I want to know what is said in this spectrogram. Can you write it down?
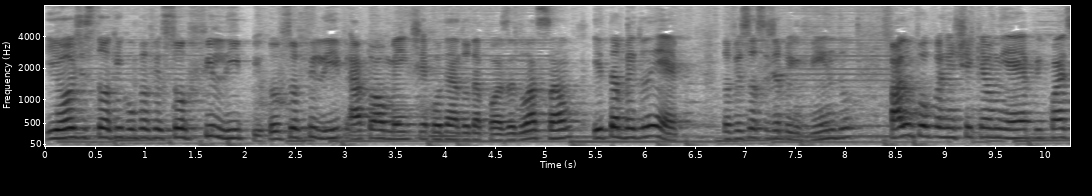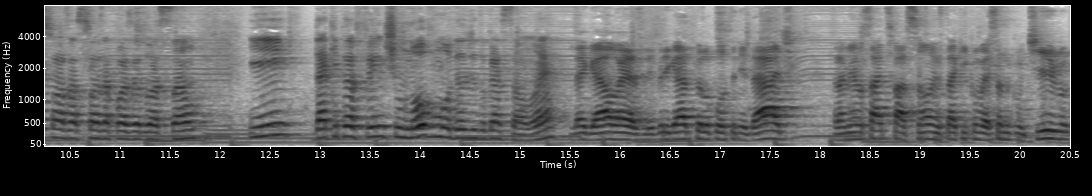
E hoje estou aqui com o professor Felipe. O professor Felipe atualmente é coordenador da pós-graduação e também do INEP. Professor, seja bem-vindo. Fale um pouco para a gente o que é o INEP, quais são as ações da pós-graduação e daqui para frente um novo modelo de educação, não é? Legal, Wesley. Obrigado pela oportunidade. Para mim é uma satisfação estar aqui conversando contigo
